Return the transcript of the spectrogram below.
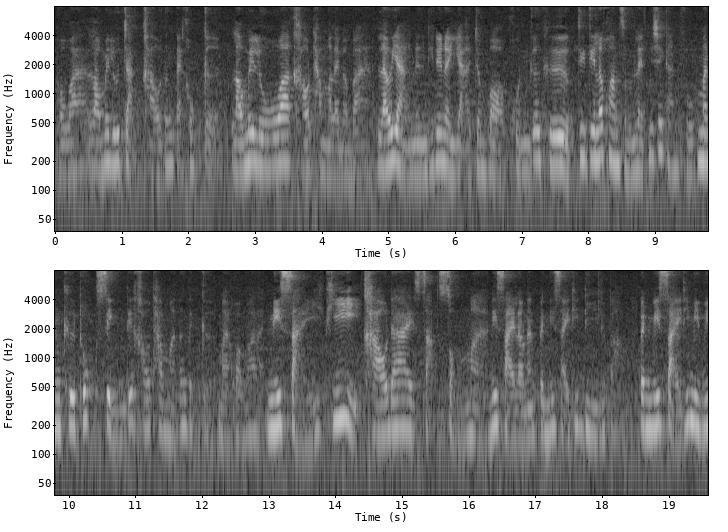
เพราะว่าเราไม่รู้จักเขาตั้งแต่เขาเกิด เราไม่รู้ว่าเขาทำอะไรมาบ้าง แล้วอย่างหนึ่งที่นี่เนยอยากจะบอกคุณก็คือ จริง ๆ แล้วความสำเร็จไม่ใช่การฟลุก มันคือทุกสิ่งที่เขาทำมาตั้งแต่เกิดหมายความว่าอะไรนิสัยที่เขาได้สะสมมานิสัยเหล่านั้นเป็นนิสัยที่ดีหรือเปล่า เป็นนิสัยที่มีวิ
